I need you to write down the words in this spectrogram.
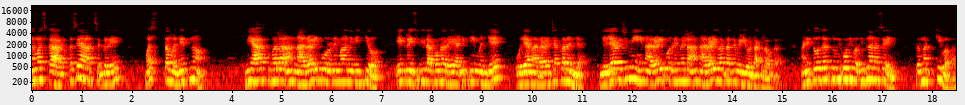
नमस्कार कसे आहात सगळे? मस्त मजेत ना? मी आज तुम्हाला नारळी पौर्णिमा निमित्त एक रेसिपी दाखवणार आहे आणि ती म्हणजे ओल्या नारळाच्या करंज्या. गेल्या वर्षी मी नारळी पौर्णिमेला नारळी भाताचा व्हिडिओ टाकला होता. आणि तो जर तुम्ही कोणी बघितला नसेल तर नक्की बघा.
